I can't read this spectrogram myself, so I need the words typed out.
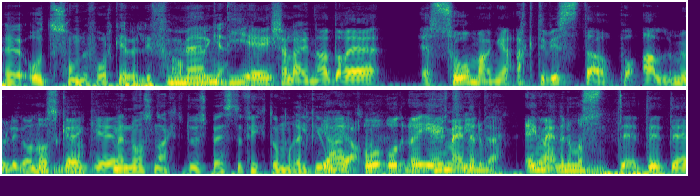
Eh, og sånne folk er veldig farlige. Men de er ikke alene. Det er er så mange aktivister på alle mulige og nå skal jeg... Ja. Men nå snakket du spesifikt om religion. Ja, ja. Og, og, og jeg, mener, jeg mener må, det, det,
